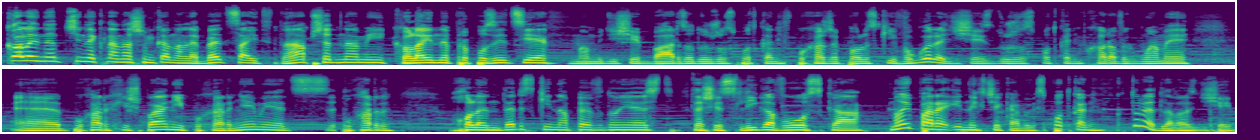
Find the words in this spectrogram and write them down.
Kolejny odcinek na naszym kanale Bedside, no a przed nami kolejne propozycje. Mamy dzisiaj bardzo dużo spotkań w Pucharze Polski. W ogóle dzisiaj jest dużo spotkań pucharowych. Mamy e, Puchar Hiszpanii, Puchar Niemiec, Puchar Holenderski na pewno jest. Też jest Liga Włoska. No i parę innych ciekawych spotkań, które dla Was dzisiaj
